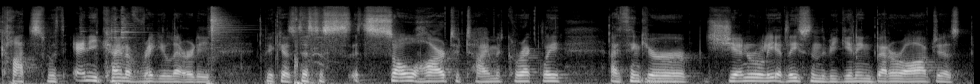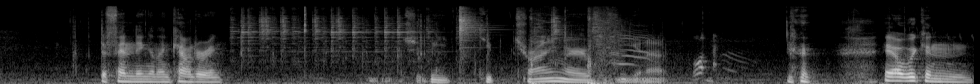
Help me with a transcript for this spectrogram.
cuts with any kind of regularity because this is it's so hard to time it correctly. I think you're generally, at least in the beginning, better off just defending and then countering. Should we keep trying or you know? yeah, we can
